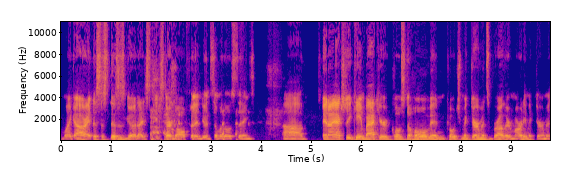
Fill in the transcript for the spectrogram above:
I'm like, all right, this is this is good. I just need to start golfing and doing some of those things. Um, and I actually came back here close to home, and Coach McDermott's brother, Marty McDermott,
